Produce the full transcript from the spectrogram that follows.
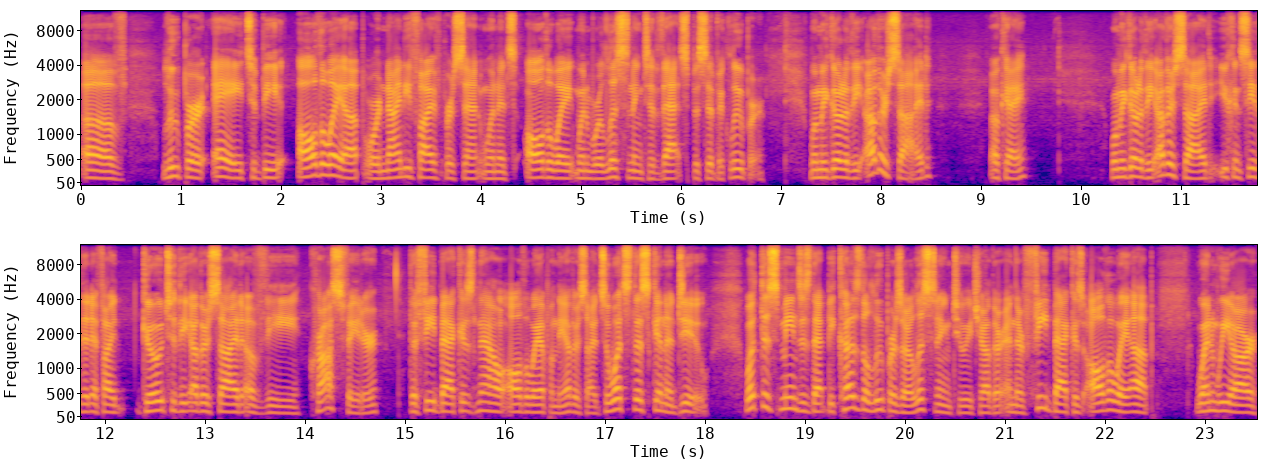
of looper A to be all the way up or 95% when it's all the way when we're listening to that specific looper. When we go to the other side, okay, when we go to the other side, you can see that if I go to the other side of the crossfader, the feedback is now all the way up on the other side. So what's this going to do? What this means is that because the loopers are listening to each other and their feedback is all the way up when we are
